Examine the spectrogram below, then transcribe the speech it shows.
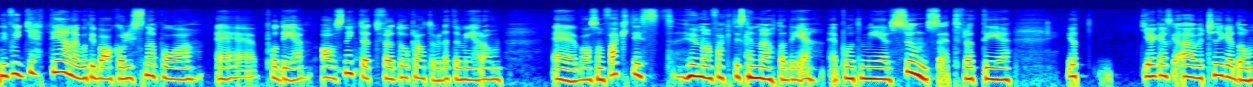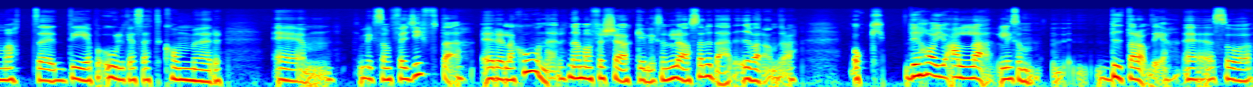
ni får jättegärna gå tillbaka och lyssna på, eh, på det avsnittet för att då pratar vi lite mer om eh, vad som faktiskt, hur man faktiskt kan möta det eh, på ett mer sunt sätt. För att det, jag, jag är ganska övertygad om att eh, det på olika sätt kommer eh, liksom förgifta relationer när man försöker liksom lösa det där i varandra. Och vi har ju alla liksom bitar av det. Eh, så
